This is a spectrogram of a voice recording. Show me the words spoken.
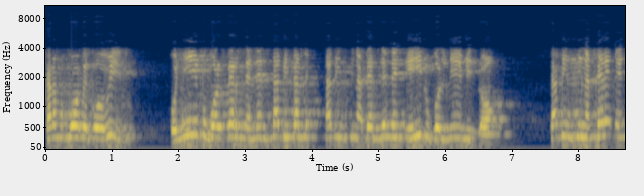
Karama kooɓe goo wii ko ñiiɓugol ɓernde nden tabita tabintina ɓernde nden e yiɗugol neemin ɗon. Tabintina tere ɗen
